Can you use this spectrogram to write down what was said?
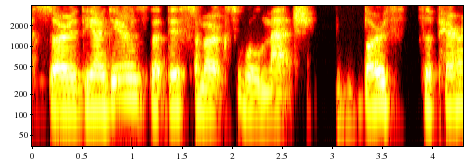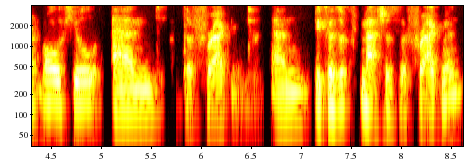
so the idea is that this SMIRKS will match both the parent molecule and the fragment. And because it matches the fragment,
